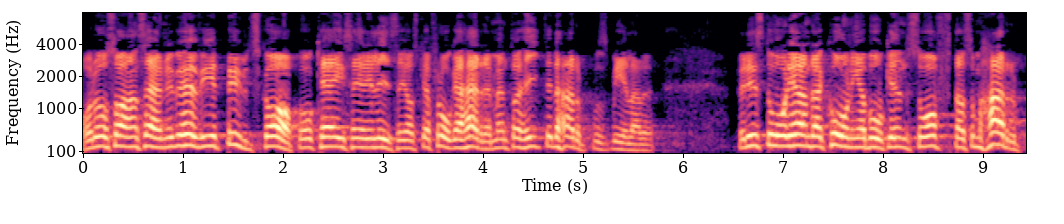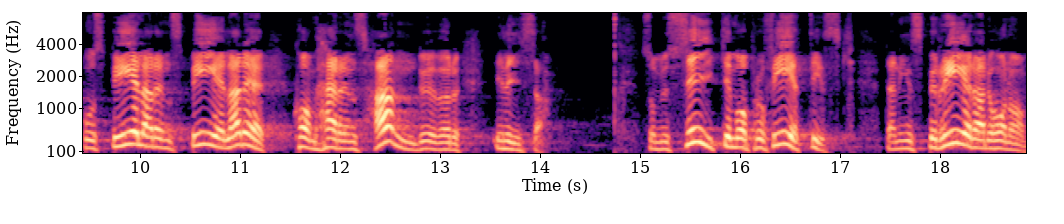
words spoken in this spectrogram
Och då sa han så här, nu behöver vi ett budskap. Okej, säger Elisa, jag ska fråga Herren, men ta hit en harpospelare. För det står i Andra Konungaboken, så ofta som harpospelaren spelade kom Herrens hand över Elisa. Så musiken var profetisk, den inspirerade honom.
